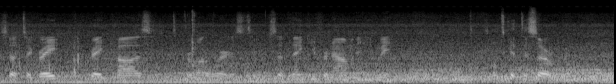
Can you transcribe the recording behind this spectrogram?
So it's a great, great cause to promote awareness to. So thank you for nominating me. So let's get this over with.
